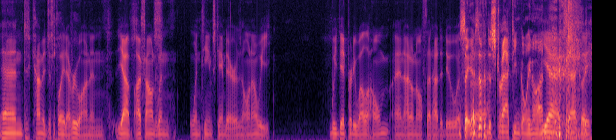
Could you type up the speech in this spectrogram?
and kind of just played everyone. And yeah, I found when when teams came to Arizona, we we did pretty well at home, and I don't know if that had to do with Say, there's uh, nothing distracting going on. yeah, exactly.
